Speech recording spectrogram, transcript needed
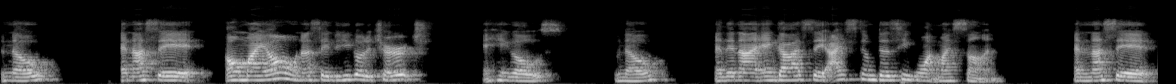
no. And I said, on my own, I said, do you go to church? And he goes, no. And then I, and God said, ask him, does he want my son? And I said,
